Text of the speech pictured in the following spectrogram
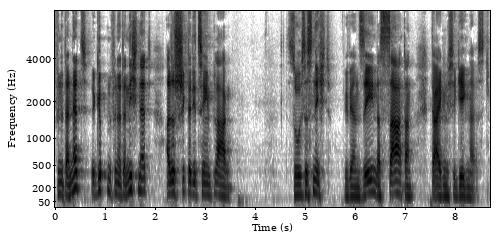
findet er nett, Ägypten findet er nicht nett, also schickt er die zehn Plagen. So ist es nicht. Wir werden sehen, dass Satan der eigentliche Gegner ist.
